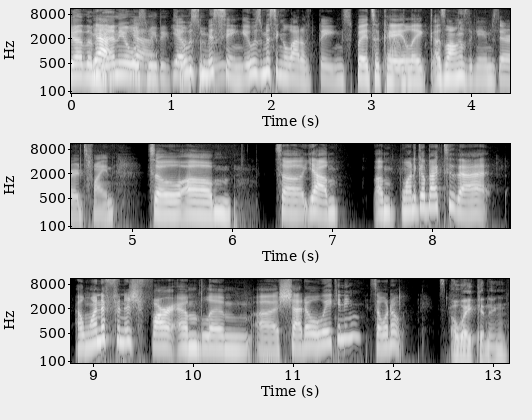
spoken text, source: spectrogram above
yeah? The yeah, manual was yeah, made Yeah, it was expensive, right? missing. It was missing a lot of things, but it's okay. Yeah. Like as long as the game's there, it's fine. So um, so yeah, I'm, I want to go back to that. I want to finish Fire Emblem uh, Shadow Awakening. So what? Do- Awakening.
